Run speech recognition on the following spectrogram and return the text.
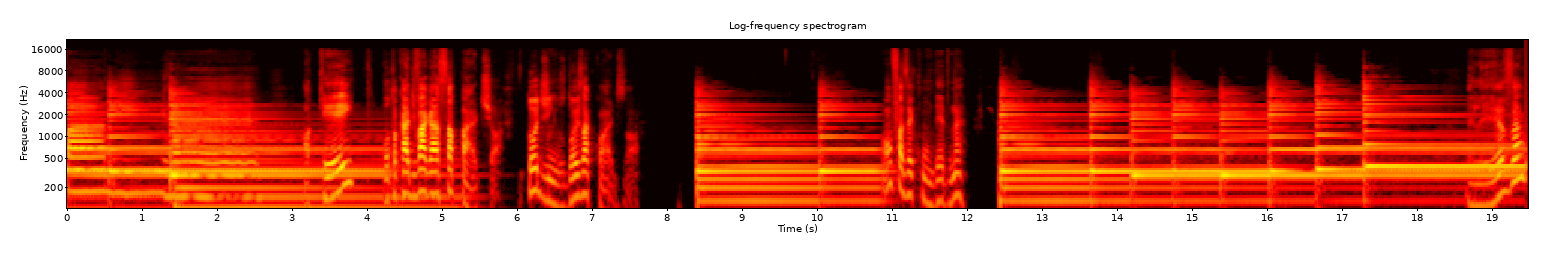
Fá, Mi, Ré. Ok? Vou tocar devagar essa parte, ó. Todinho, os dois acordes, ó. Vamos fazer com o dedo, né? Beleza?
